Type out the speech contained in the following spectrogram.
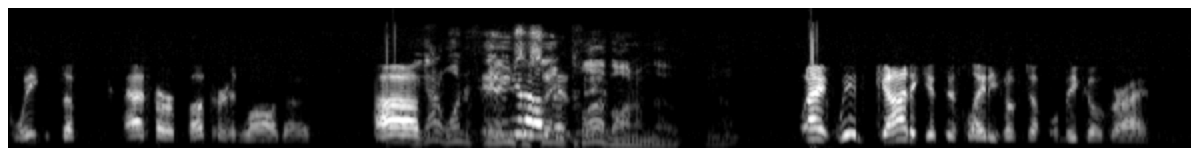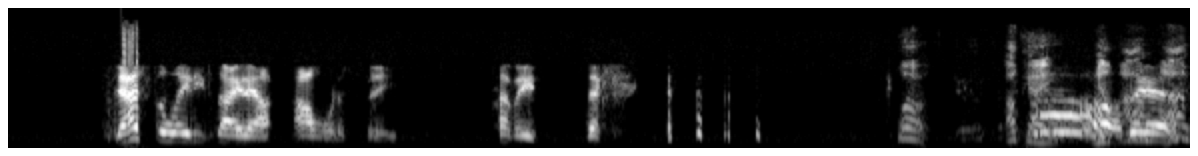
swings them at her mother-in-law, though. Um, you gotta wonder if they use the same club on them, though. You know, right? We've got to get this lady hooked up with Miko Grimes. That's the ladies' night out I want to see. I mean, well, Okay. Oh now, man, I'm, I'm,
